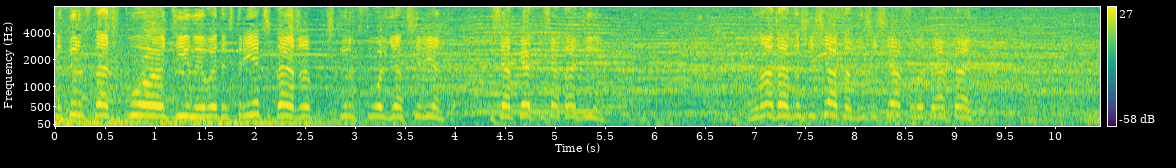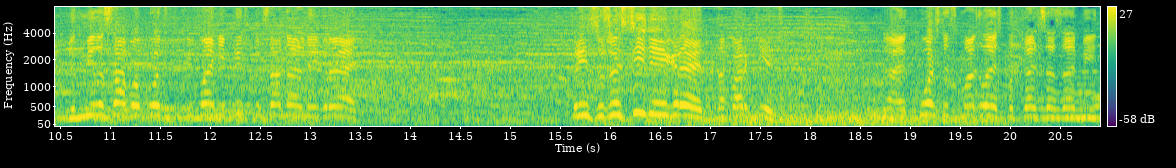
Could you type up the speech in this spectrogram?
14 очко Тины в этой встрече, также 14 Ольги Овчаренко. 55-51. Ну надо защищаться, защищаться в этой атаке. Людмила Сапова против Епифании Принц персонально играет. Принц уже сидя играет на паркете. Да, и Корстен смогла из-под кольца забить.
